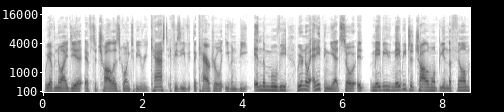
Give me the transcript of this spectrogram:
We have no idea if T'Challa is going to be recast, if he's even the character will even be in the movie. We don't know anything yet, so it maybe maybe T'Challa won't be in the film,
